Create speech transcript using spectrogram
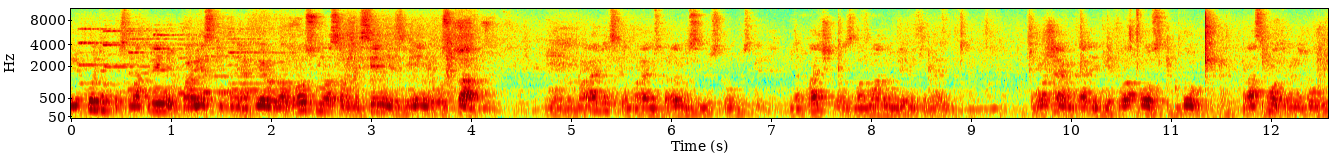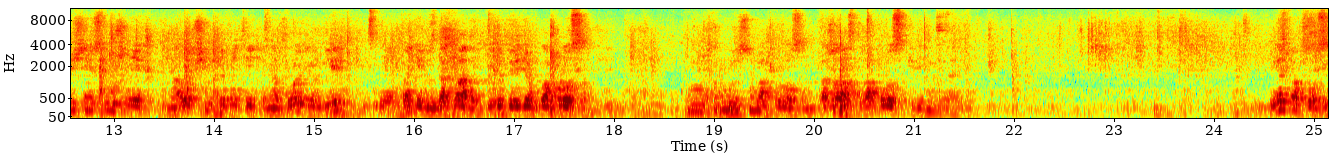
переходим к рассмотрению повестки дня. Первый вопрос у нас о внесении изменений в устав города Барабинска, Барабинского района Сибирской области. Докладчик Разломанов Время Геннадьевич. Уважаемые коллеги, этот вопрос был рассмотрен на публичных слушаниях, на общем комитете, на профильном, если необходимо, с докладом, либо перейдем к вопросам. К вопросам. Пожалуйста, вопросы, Кирилл Николаевич. Нет вопросов?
